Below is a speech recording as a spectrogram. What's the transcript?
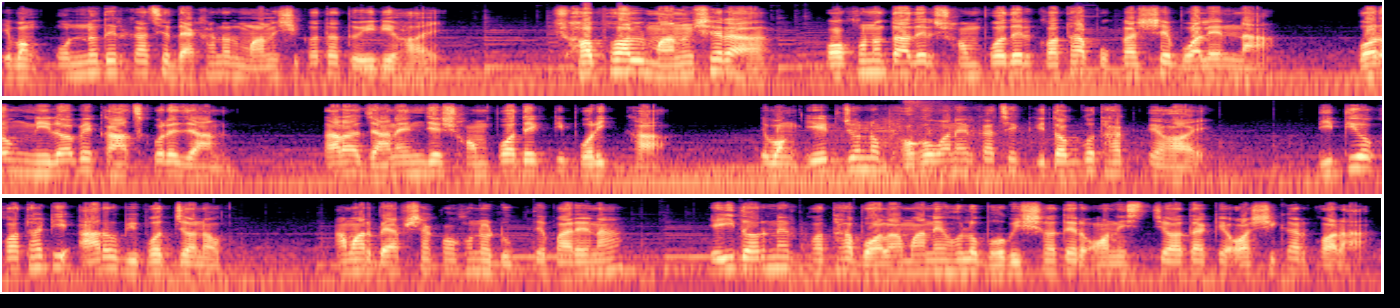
এবং অন্যদের কাছে দেখানোর মানসিকতা তৈরি হয়। সফল মানুষেরা কখনো তাদের সম্পদের কথা প্রকাশ্যে বলেন না, বরং নীরবে কাজ করে যান। তারা জানেন যে সম্পদ একটি পরীক্ষা এবং এর জন্য ভগবানের কাছে কৃতজ্ঞ থাকতে হয়। দ্বিতীয় কথাটি আরও বিপজ্জনক, আমার ব্যবসা কখনো ডুবতে পারে না। এই ধরনের কথা বলা মানে হলো ভবিষ্যতের অনিশ্চয়তাকে অস্বীকার করা।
